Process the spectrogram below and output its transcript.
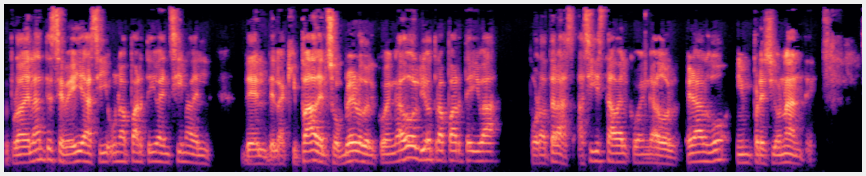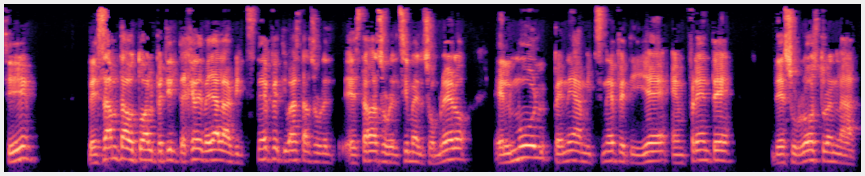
y por adelante se veía así, una parte iba encima del, del, de la equipada, del sombrero del Cohen Gadol, y otra parte iba por atrás. Así estaba el Cohen Gadol. Era algo impresionante. ¿Sí? Besamta o al petil tejeret, veía la mitznefet, iba a estar sobre, estaba sobre encima del sombrero. El mul, penea mitznefet y ye, enfrente de su rostro en la,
